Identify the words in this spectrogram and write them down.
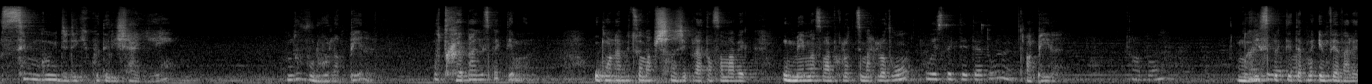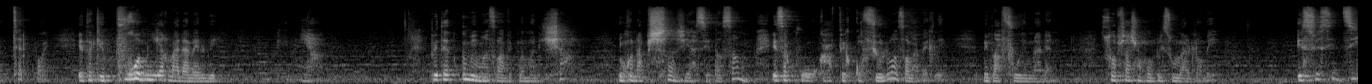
Se mwen gen ide de ki kote li chaye, mwen dou voudou l'ampil. Ou tre pa respekte moun. Ou kon abitou map chanje plat ansama vek, ou menm ansama vek lot ti mat lot ron, Ou respekte tet ou men? ampil. Ah bon? Mwen respekte tet mwen, e mfe vale tet poy. Etan ke premier madame elbe. Ya. Petet ou menm ansama vek maman li chan, nou kon ap chanje aset ansam, e sak pou ou ka fe konfiolo ansama vek li. Men pa fourim la den. So ap chachan komplis ou mal tombe. E ceci di,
